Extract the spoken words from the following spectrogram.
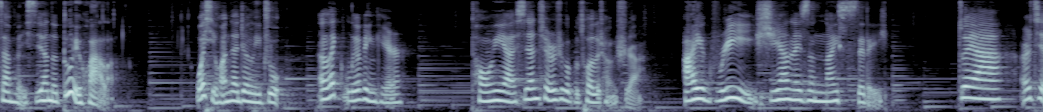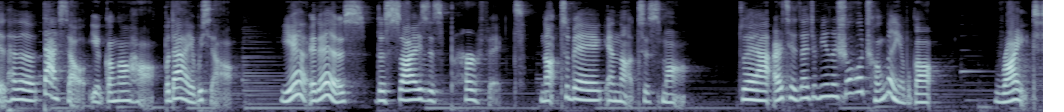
赞美西安的对话了。我喜欢在这里住。I like living here. 同意啊，西安确实是个不错的城市啊。I agree, Xi'an is a nice city. 对啊，而且它的大小也刚刚好，不大也不小。Yeah, it is. The size is perfect, not too big and not too small. 对啊，而且在这边的生活成本也不高。Right,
